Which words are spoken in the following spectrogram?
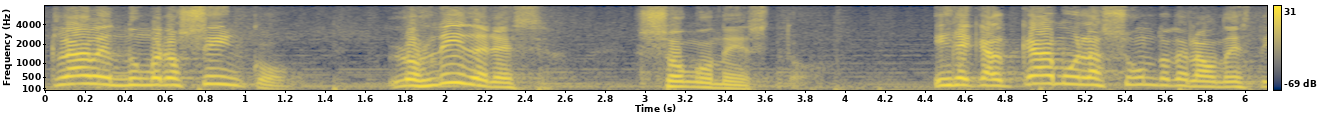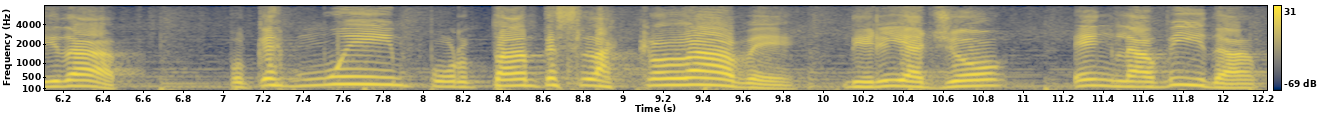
Clave número 5. Los líderes son honestos. Y recalcamos el asunto de la honestidad, porque es muy importante, es la clave, diría yo, en la vida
